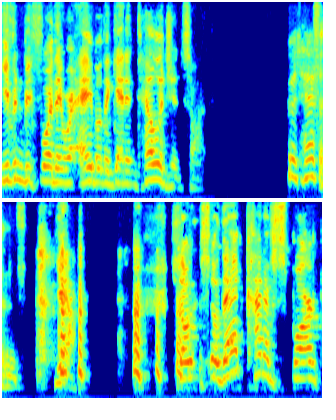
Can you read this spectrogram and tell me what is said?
even before they were able to get intelligence on. Good heavens. yeah. So so that kind of sparked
